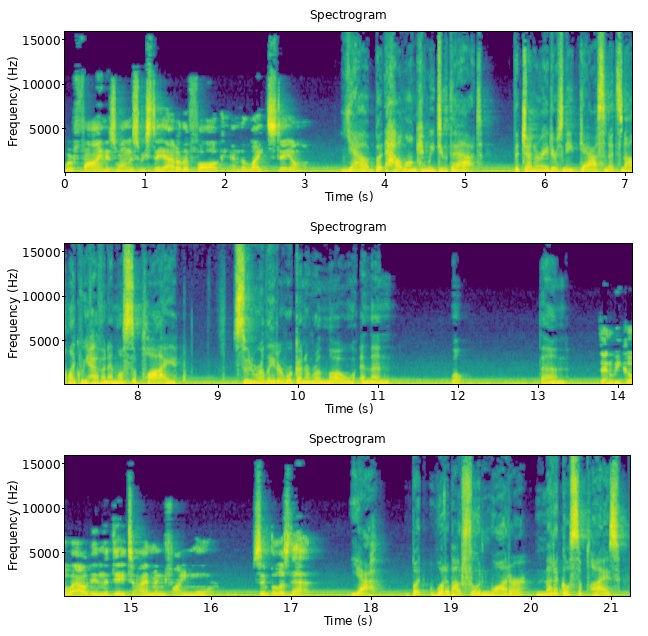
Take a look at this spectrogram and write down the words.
We're fine as long as we stay out of the fog and the lights stay on. Yeah, but how long can we do that? The generators need gas, and it's not like we have an endless supply. Sooner or later, we're gonna run low, and then. Well, then. Then we go out in the daytime and find more. Simple as that. Yeah, but what about food and water? Medical supplies?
